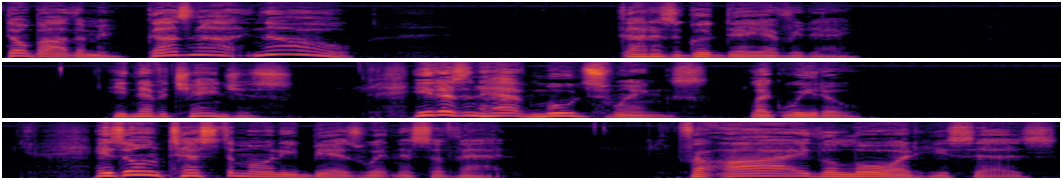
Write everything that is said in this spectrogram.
Don't bother me. God's not, no. God has a good day every day. He never changes. He doesn't have mood swings like we do. His own testimony bears witness of that. For I, the Lord, he says,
